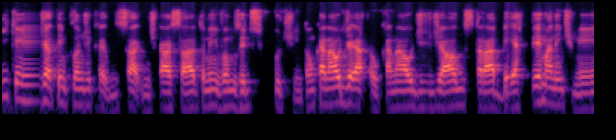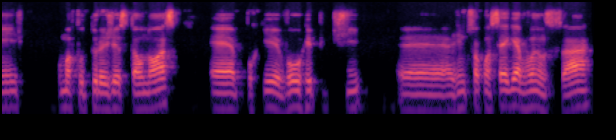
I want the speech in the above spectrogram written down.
e quem já tem plano de, de cargo salário também vamos rediscutir. Então, o canal de, o canal de diálogo estará aberto permanentemente uma futura gestão nossa, é, porque, vou repetir, é, a gente só consegue avançar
